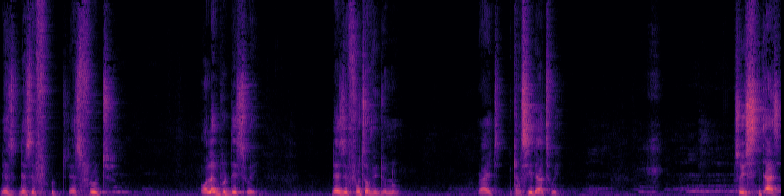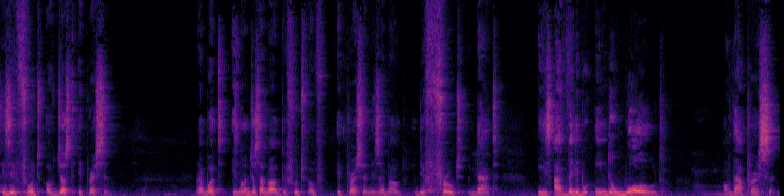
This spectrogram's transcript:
There's, there's a fruit. There's fruit. Or let me put this way. There's a fruit of Idunu. Right? You can see that way. So you see it as is a fruit of just a person. Right? But it's not just about the fruit of a person, it's about the fruit that is available in the world of that person.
